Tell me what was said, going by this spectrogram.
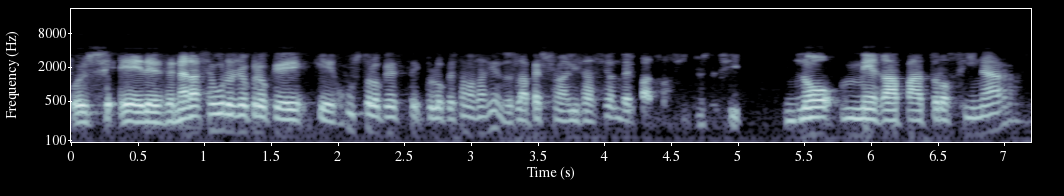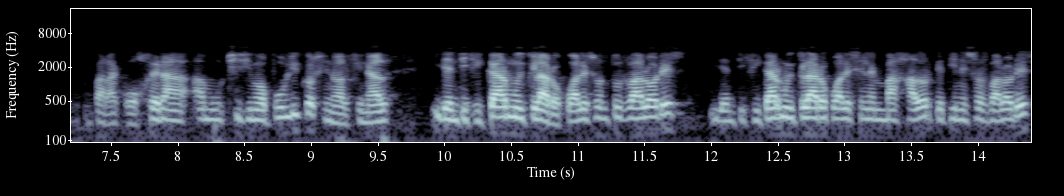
Pues eh, desde Nara Seguros yo creo que, justo lo que, lo que estamos haciendo es la personalización del patrocinio, es decir, no mega patrocinar para acoger a, muchísimo público, sino al final identificar muy claro cuáles son tus valores, identificar muy claro cuál es el embajador que tiene esos valores,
